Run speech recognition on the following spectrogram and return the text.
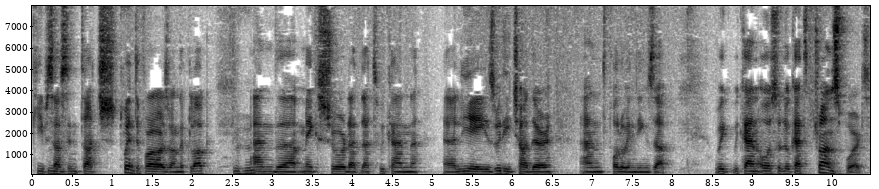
keeps us in touch 24 hours on the clock and uh, makes sure that, that we can uh, liaise with each other and following things up. We, we can also look at transport,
